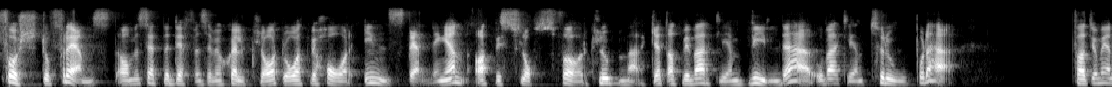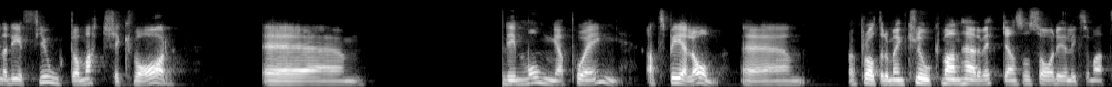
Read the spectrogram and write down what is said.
först och främst ja, men sätter defensiven självklart och att vi har inställningen och att vi slåss för klubbmärket. Att vi verkligen vill det här och verkligen tror på det här. För att jag menar, det är 14 matcher kvar. Eh, det är många poäng att spela om. Eh, jag pratade med en klok man här i veckan som sa det liksom att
